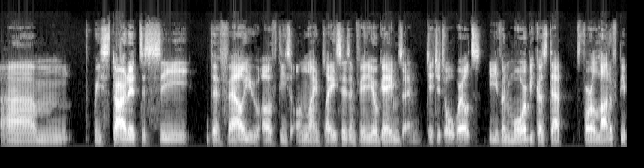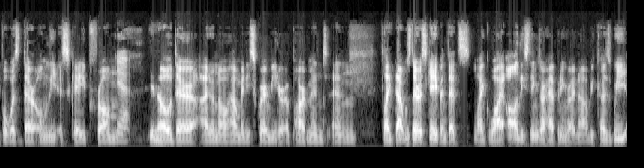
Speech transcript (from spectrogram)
um, we started to see the value of these online places and video games and digital worlds even more because that for a lot of people was their only escape from yeah. you know their i don't know how many square meter apartment. And like that was their escape. And that's like why all these things are happening right now because we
